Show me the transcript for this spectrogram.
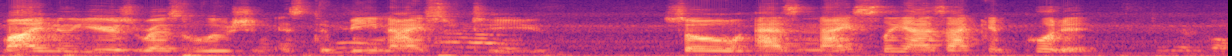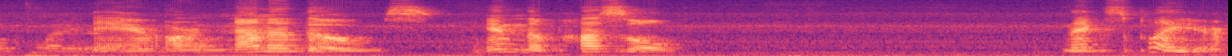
My New Year's resolution is to be nicer to you. So, as nicely as I can put it, there are none of those in the puzzle. Next player.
